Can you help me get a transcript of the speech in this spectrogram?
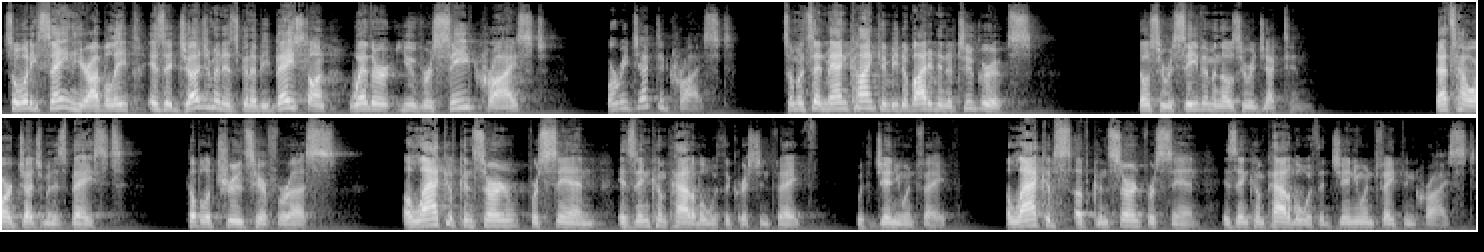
So, what he's saying here, I believe, is that judgment is going to be based on whether you've received Christ or rejected Christ. Someone said mankind can be divided into two groups those who receive him and those who reject him. That's how our judgment is based. A couple of truths here for us. A lack of concern for sin is incompatible with the Christian faith, with genuine faith. A lack of, of concern for sin is incompatible with a genuine faith in Christ.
